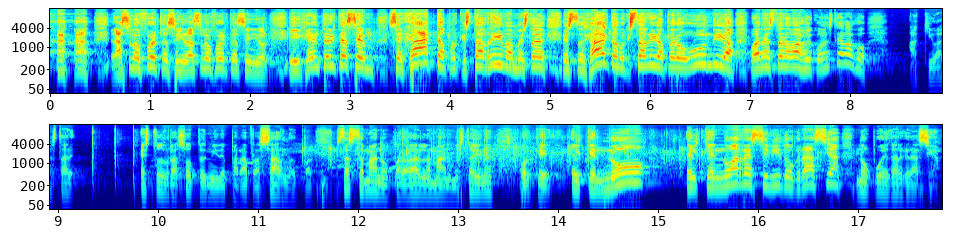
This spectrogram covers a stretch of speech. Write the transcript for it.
dáselo fuerte, Señor, dáselo fuerte, Señor. Y gente ahorita se, se jacta porque está arriba, me está, está jacta porque está arriba, pero un día van a estar abajo y cuando abajo, aquí va a estar estos brazotes, mire, para abrazarlo. Esta mano para dar la mano. Me estoy porque el que no, el que no ha recibido gracia no puede dar gracia.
